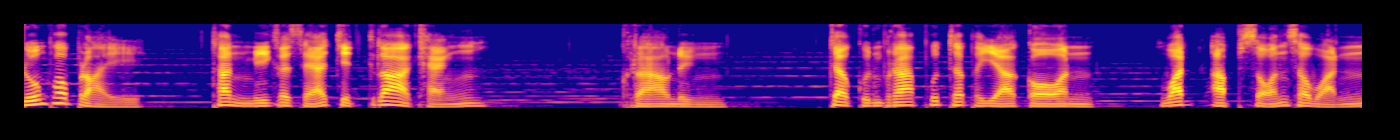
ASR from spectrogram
ลวงพ่อไพรท่านมีกระแสจิตกล้าแข็ง คราวหนึ่ง เจ้าคุณพระพุทธพยากร วัดอับสรสวรรค์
